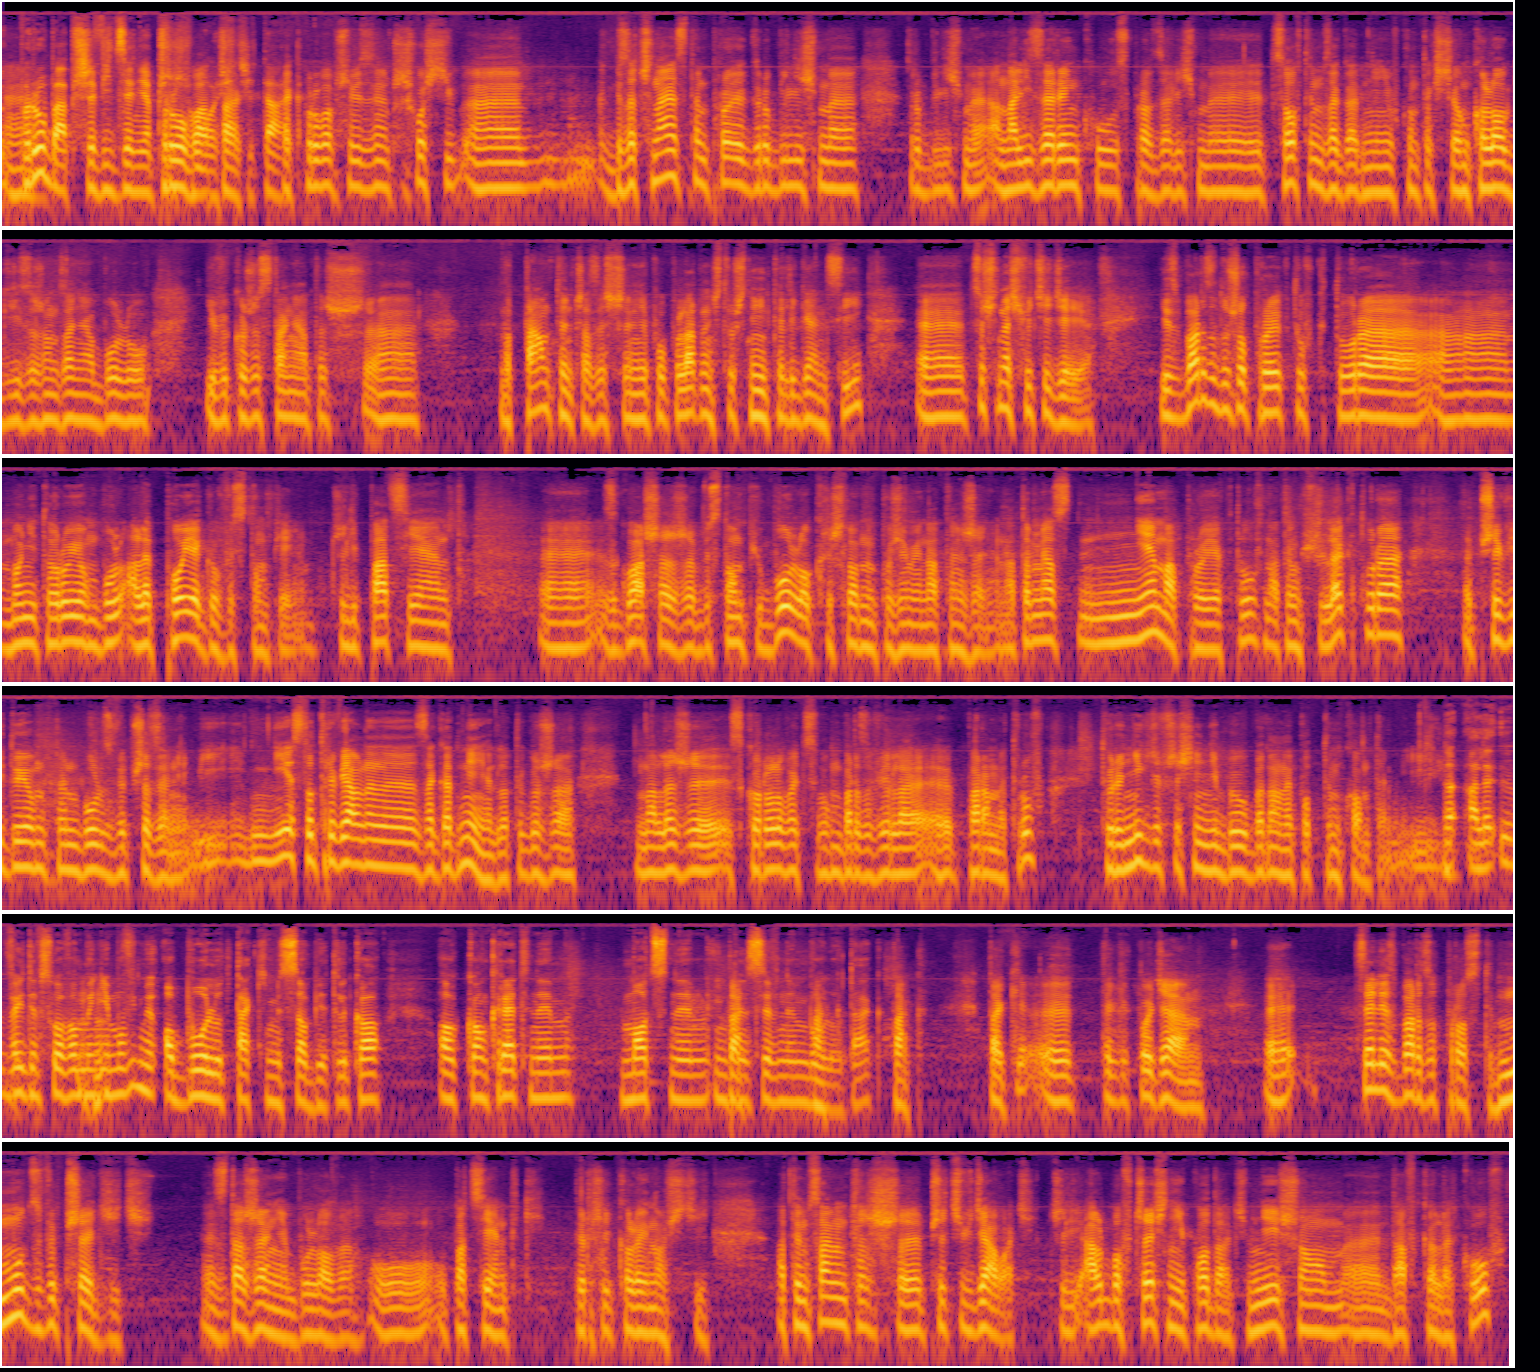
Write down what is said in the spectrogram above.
E, próba przewidzenia Próba, przyszłości. tak, tak. próba przewidzenia przyszłości. E, jakby zaczynając ten projekt robiliśmy, robiliśmy analizę rynku, sprawdzaliśmy co w tym zagadnieniu w kontekście onkologii, zarządzania bólu i wykorzystania też e, na tamten czas jeszcze niepopularnej sztucznej inteligencji, co się na świecie dzieje. Jest bardzo dużo projektów, które e, monitorują ból, ale po jego wystąpieniu. Czyli pacjent e, zgłasza, że wystąpił ból o określonym poziomie natężenia. Natomiast nie ma projektów na tę chwilę, które przewidują ten ból z wyprzedzeniem. I nie jest to trywialne zagadnienie, dlatego że należy skorelować z sobą bardzo wiele e, parametrów, które nigdzie wcześniej nie były badane pod tym kątem. I No, ale wejdę w słowo, my Mhm. nie mówimy o bólu takim sobie, tylko o konkretnym, mocnym, intensywnym bólu, tak? Tak, tak, e, tak jak powiedziałem, e, cel jest bardzo prosty. Móc wyprzedzić zdarzenie bólowe u, u pacjentki w pierwszej kolejności, a tym samym też e, przeciwdziałać, czyli albo wcześniej podać mniejszą dawkę leków,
